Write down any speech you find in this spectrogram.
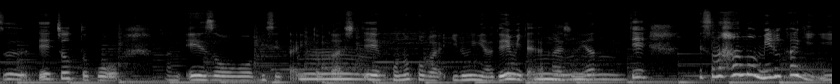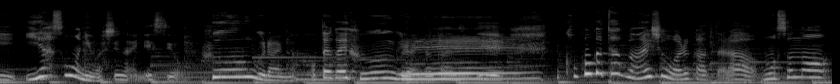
つでちょっとこうあの映像を見せたりとかしてうん。この子がいるんやでみたいな感じでやっうんてでその反応を見る限り嫌そうにはしないんですよふーんぐらいのお互いふーんぐらいな感じで。へここが多分相性悪かったらもうその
